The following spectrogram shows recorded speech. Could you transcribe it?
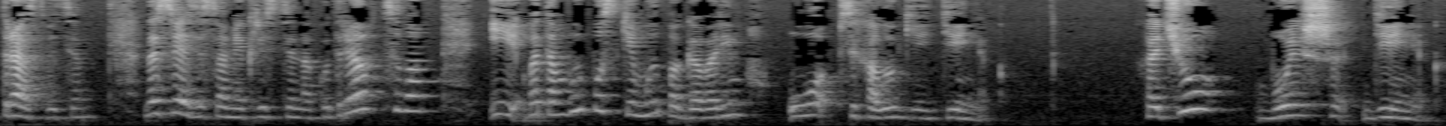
Здравствуйте! На связи с вами Кристина Кудрявцева, и в этом выпуске мы поговорим о психологии денег. Хочу больше денег.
